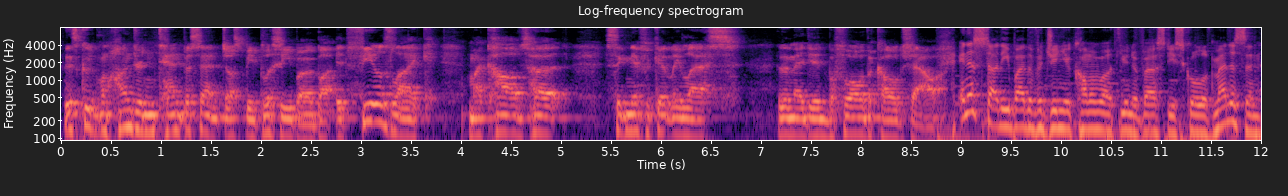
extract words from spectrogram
This could 110% just be placebo, but it feels like my calves hurt significantly less than they did before the cold shower. In a study by the Virginia Commonwealth University School of Medicine,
